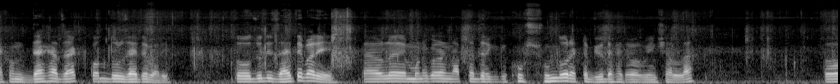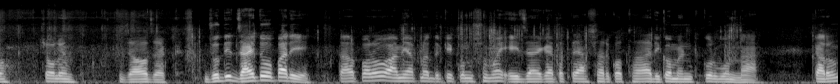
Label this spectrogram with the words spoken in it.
এখন দেখা যাক কত দূর যাইতে পারি। তো যদি যাইতে পারি, তাহলে মনে করেন আপনাদেরকে খুব সুন্দর একটা ভিউ দেখাতে পারব ইনশাল্লাহ তো চলেন, যাওয়া যাক। যদি যাইতেও পারি, তারপরেও আমি আপনাদেরকে কোন সময় এই জায়গাটাতে আসার কথা রিকমেন্ড করব না। কারণ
